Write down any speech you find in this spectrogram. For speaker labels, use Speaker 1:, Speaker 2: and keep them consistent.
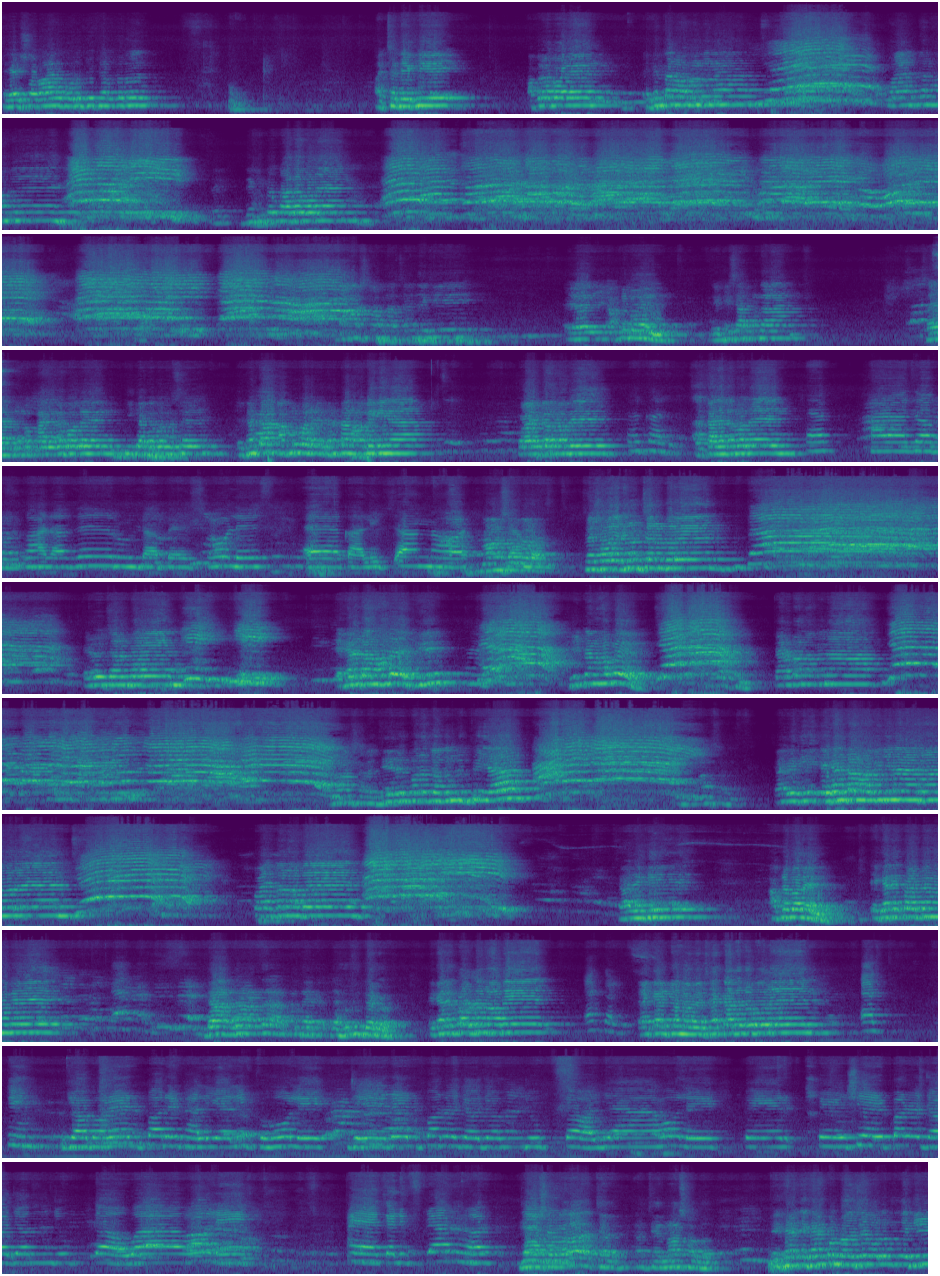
Speaker 1: এ সবাই বড় দিয়ে খেয়াল করুন। আচ্ছা দেখি আপনারা বলেন এখানকার হবে কি না কয়েকজন হবে? দেখি তো কাজা বলেন। আচ্ছা আপনি বলেন দেখি আপনারা তাই আপনারা কাজে বলেন কি কাজে বলেছে? এখানটা আপনি বলেন এখানটা হবে কিনা? কয়টা হবে। কাজে বলেন।
Speaker 2: এক খাড়া জবর খাড়া জের উল্টা পেশ হলে এক আলিফ টান হয়।
Speaker 1: মাশাআল্লাহ তাই সবাই এখানে উচ্চারণ করেন। এটা উচ্চারণ করেন এখানে টান হবে কি কি টান হবে কেন টান হবে না মাশাআল্লাহ জেরের পরে যখন যুক্ত ইয়া মাশাআল্লাহ তাই দেখি এখানে টান হবে কিনা সবাই বলেন কয় টান হবে তাই দেখি আপনি বলেন এখানে কয়জন হবে? দেখো, এখানে কয়জন হবে?
Speaker 2: এক
Speaker 1: একজন হবে। সে বলেন?
Speaker 2: পরে খালি আলিফ হলে জেরের যুক্ত ইয়া পেশের পরে যজন যুক্ত ওয়া হলে এক আলিফ টান হয়
Speaker 1: মাশাআল্লাহ আচ্ছা আচ্ছা মাশাআল্লাহ। এখানে এখানে কোন রয়েছে বলুন তো দেখি।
